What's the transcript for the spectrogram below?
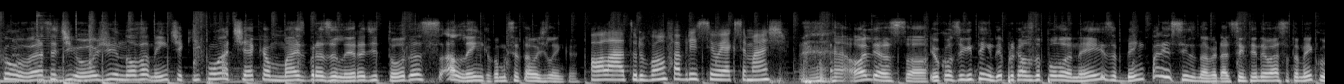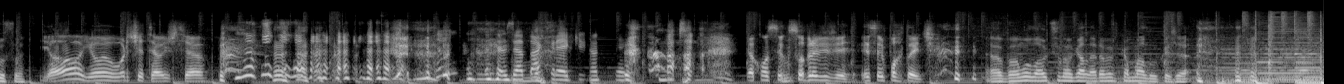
Conversa de hoje, novamente aqui com a tcheca mais brasileira de todas, a Lenka. Como que você tá hoje, Lenka? Olá, tudo bom, Fabrício? Jak você mais? Olha só, eu consigo entender por causa do polonês, é bem parecido, na verdade. Você entendeu essa também, Kusa? Jo, jo, určitě, určitě. Já tá crack, não Já consigo sobreviver, esse é importante. É, vamos logo, senão a galera vai ficar maluca já.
